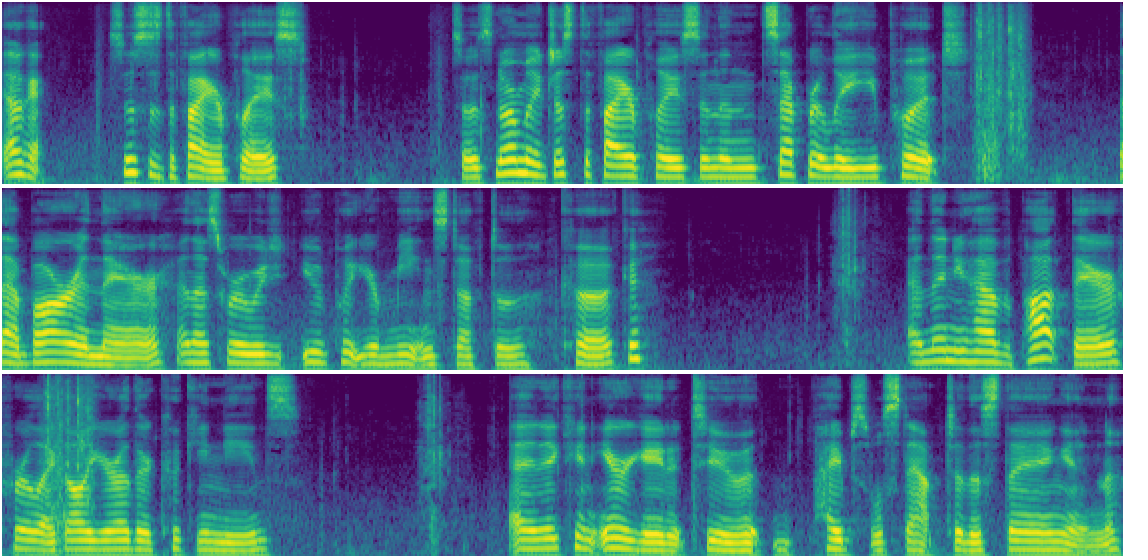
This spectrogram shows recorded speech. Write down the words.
Okay, so this is the fireplace. So it's normally just the fireplace, and then separately you put that bar in there, and that's where you would put your meat and stuff to cook. And then you have a pot there for like all your other cooking needs. And it can irrigate it too. Pipes will snap to this thing, and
